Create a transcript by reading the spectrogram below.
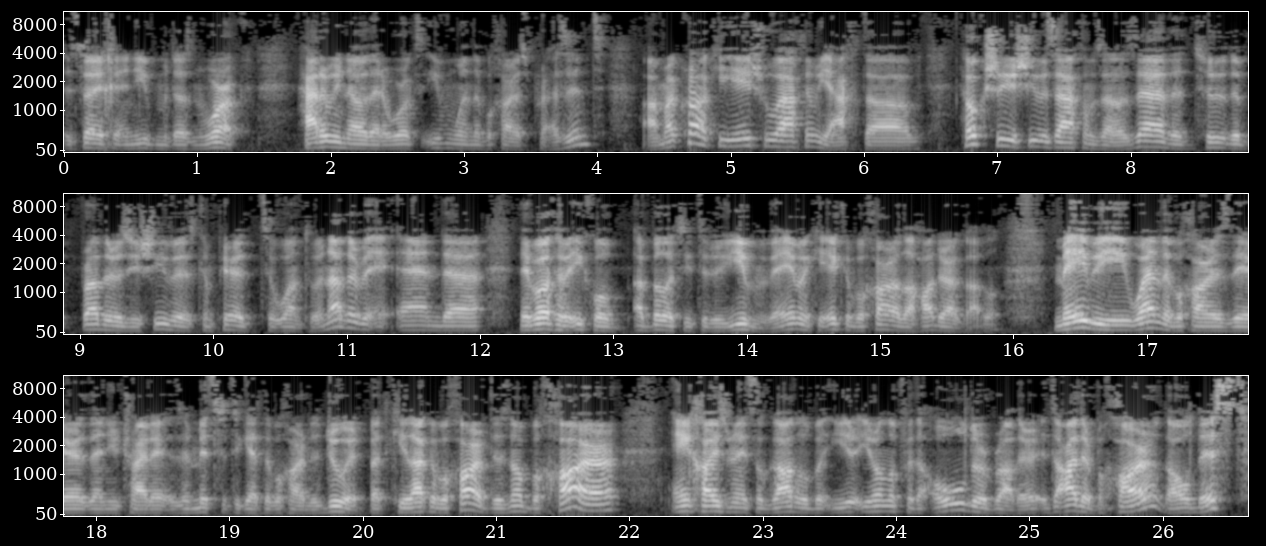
Zeicha and Yibam, doesn't work. How do we know that it works even when the Bukhar is present? The two, the brothers yeshiva is compared to one to another, and uh, they both have equal ability to do yibum. Maybe when the Bukhar is there, then you try to, as a mitzvah to get the Bukhar to do it. But kilaka Bukhar, if there's no Bukhar, ain't gadol, but you, you don't look for the older brother. It's either Bukhar, the oldest,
